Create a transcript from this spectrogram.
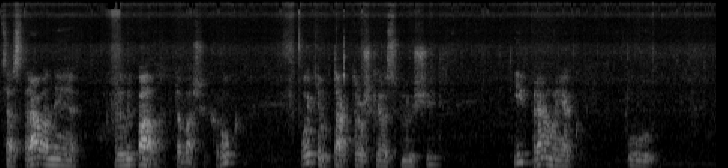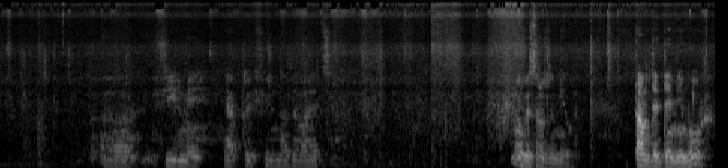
ця страва не прилипала до ваших рук. Потім так трошки розплющуєте. І прямо як у фільмі, як той фільм називається. Ну, ви зрозуміли. Там, де Демі Мур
